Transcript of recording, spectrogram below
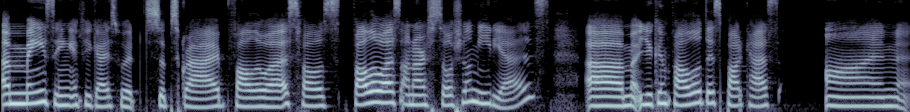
amazing if you guys would subscribe, follow us, follow us, follow us on our social medias. Um, you can follow this podcast on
